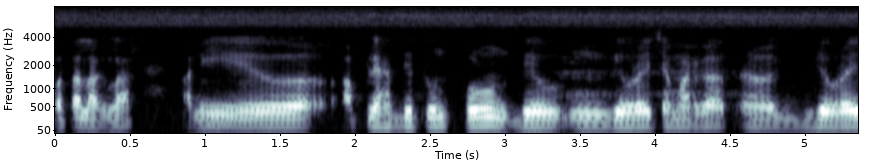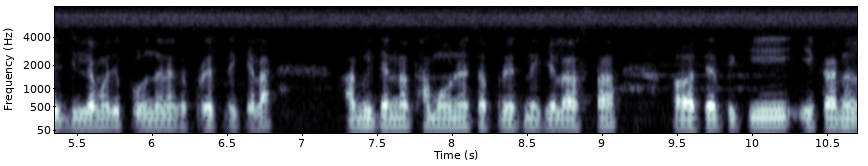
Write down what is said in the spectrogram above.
पता लागला. आणि आपल्या हद्दीतून पळून देव गेवराईच्या मार्गात गेवराई जिल्ह्यामध्ये पळून जाण्याचा प्रयत्न केला. आम्ही त्यांना थांबवण्याचा प्रयत्न केला असता. त्यापैकी एकानं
